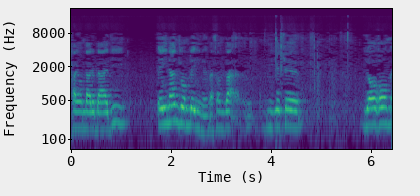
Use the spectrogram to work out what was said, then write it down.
پیامبر بعدی عینا جمله اینه. مثلا میگه که یا قوم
